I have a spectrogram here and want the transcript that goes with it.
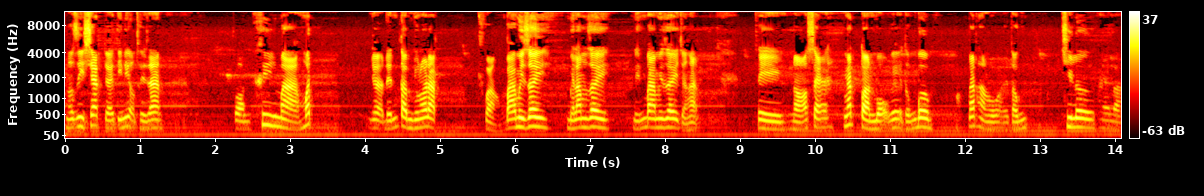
nó reset cái tín hiệu thời gian. Còn khi mà mất đến tầm chúng nó đặt khoảng 30 giây 15 giây đến 30 giây chẳng hạn thì nó sẽ ngắt toàn bộ cái hệ thống bơm ngắt toàn bộ hệ thống chiller hay là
